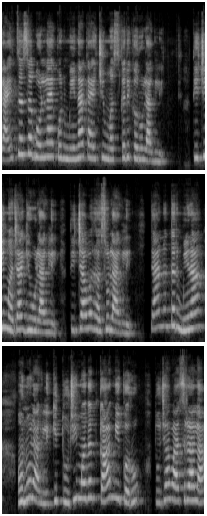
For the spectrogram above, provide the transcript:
गाईचं असं बोलणं ऐकून मीना गायची मस्करी करू लागली. तिची मजा घेऊ लागली तिच्यावर हसू लागली. त्यानंतर मीना म्हणू लागली की तुझी मदत का मी करू? तुझ्या वासराला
